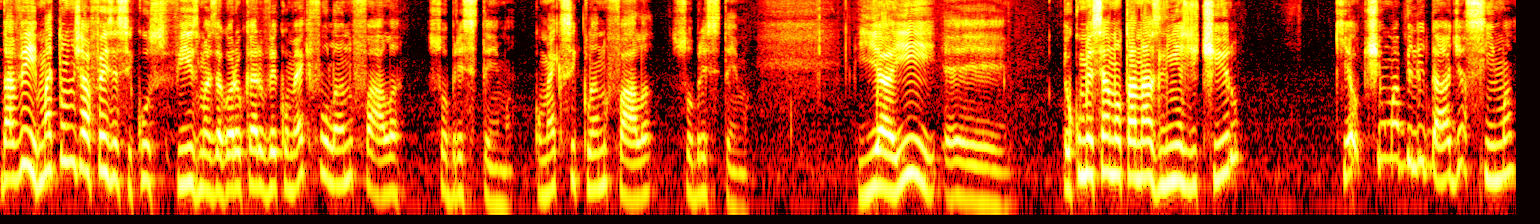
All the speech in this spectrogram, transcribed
Davi, mas tu não já fez esse curso? Fiz, mas agora eu quero ver como é que fulano fala sobre esse tema. Como é que Ciclano fala sobre esse tema? E aí, é, eu comecei a notar nas linhas de tiro que eu tinha uma habilidade acima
